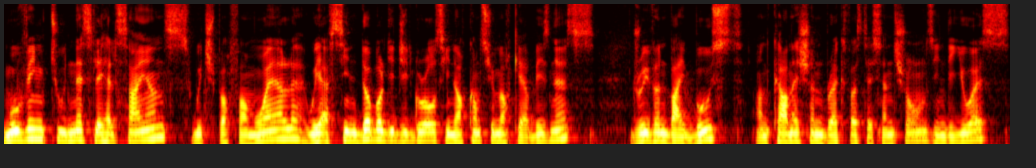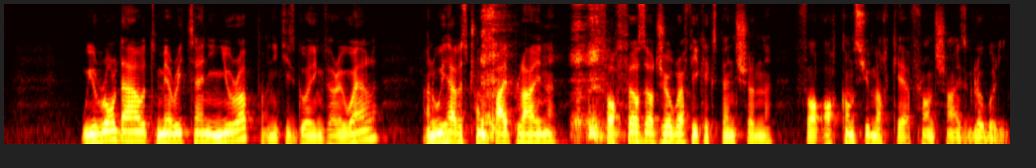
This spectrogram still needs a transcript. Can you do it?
Moving to Nestlé Health Science, which performed well, we have seen double-digit growth in our consumer care business, driven by Boost and Carnation Breakfast Essentials in the U.S. We rolled out Meritene in Europe, and it is going very well, and we have a strong pipeline for further geographic expansion for our consumer care franchise globally.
